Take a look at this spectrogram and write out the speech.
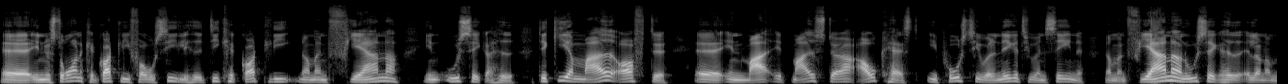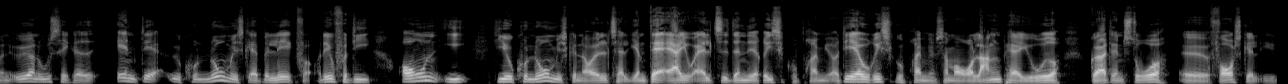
Uh, investorerne kan godt lide forudsigelighed. De kan godt lide, når man fjerner en usikkerhed. Det giver meget ofte øh, en meget, et meget større afkast i positiv eller negativ anseende, når man fjerner en usikkerhed, eller når man øger en usikkerhed, end det økonomiske er belæg for. Og det er jo fordi, oven i de økonomiske nøgletal, jamen der er jo altid den der risikopræmie, og det er jo risikopræmien, som over lange perioder gør den store øh, forskel i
